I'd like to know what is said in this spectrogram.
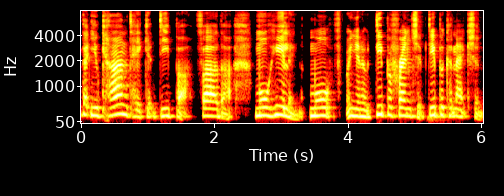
that you can take it deeper, further, more healing, more, you know, deeper friendship, deeper connection.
